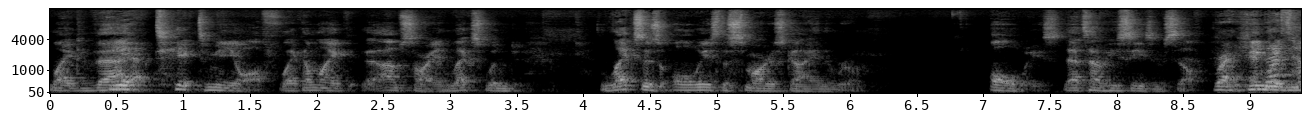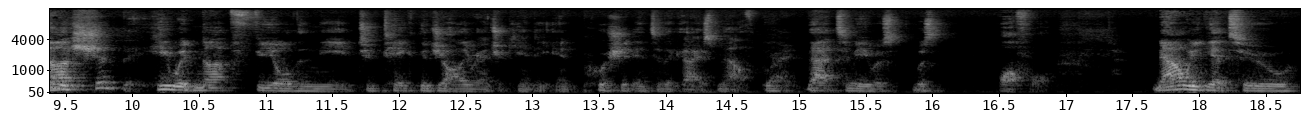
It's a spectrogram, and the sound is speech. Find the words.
Like that Yeah. ticked me off. Like I'm like, I'm sorry, Lex wouldn't. Lex is always the smartest guy in the room. Always. That's how he sees himself. right, He and would that's how not. it should be. He would not feel the need to take the Jolly Rancher candy and push it into the guy's mouth Right. that to me was was awful. Now we get to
